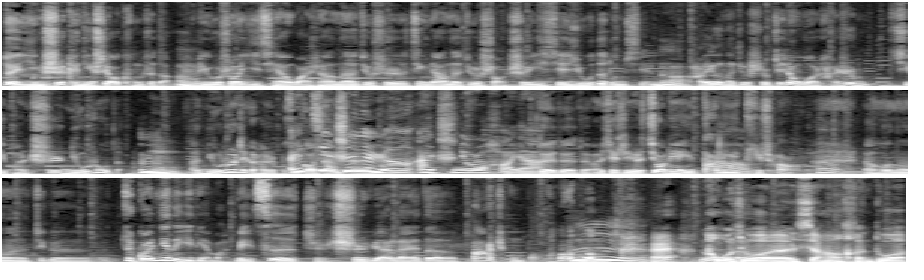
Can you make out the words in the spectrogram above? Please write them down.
对饮食肯定是要控制的啊，嗯。比如说以前晚上呢，就是尽量的就是少吃一些油的东西嗯。啊，还有呢就是，实际上我还是喜欢吃牛肉的，嗯。啊，牛肉这个还是不错，哎，高蛋白健身的。人爱吃牛肉好呀。对对对，而且这也是教练也大力啊提倡。嗯然后呢，这个最关键的一点吧，每次只吃原来的八成饱。嗯，哎，那我就呃像很多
